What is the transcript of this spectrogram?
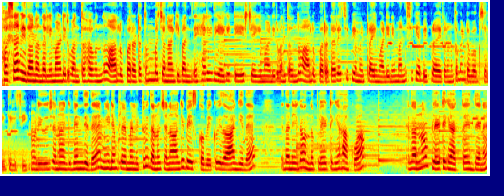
ಹೊಸ ವಿಧಾನದಲ್ಲಿ ಮಾಡಿರುವಂತಹ ಒಂದು ಆಲೂ ಪರೋಟ ತುಂಬ ಚೆನ್ನಾಗಿ ಬಂದಿದೆ. ಹೆಲ್ದಿಯಾಗಿ ಟೇಸ್ಟಿಯಾಗಿ ಮಾಡಿರುವಂಥ ಒಂದು ಆಲೂ ಪರೋಟ ರೆಸಿಪಿಯನ್ನು ಟ್ರೈ ಮಾಡಿ ನಿಮ್ಮ ಅನಿಸಿಕೆ ಅಭಿಪ್ರಾಯಗಳನ್ನು ಕಮೆಂಟ್ ಬಾಕ್ಸಲ್ಲಿ ತಿಳಿಸಿ. ನೋಡಿ, ಇದು ಚೆನ್ನಾಗಿ ಬೆಂದಿದೆ. ಮೀಡಿಯಂ ಫ್ಲೇಮಲ್ಲಿ ಇಟ್ಟು ಇದನ್ನು ಚೆನ್ನಾಗಿ ಬೇಯಿಸ್ಕೋಬೇಕು. ಇದು ಆಗಿದೆ. ಇದನ್ನೀಗ ಒಂದು ಪ್ಲೇಟಿಗೆ ಹಾಕುವ. ಇದನ್ನು ಪ್ಲೇಟಿಗೆ ಹಾಕ್ತಾ ಇದ್ದೇನೆ.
